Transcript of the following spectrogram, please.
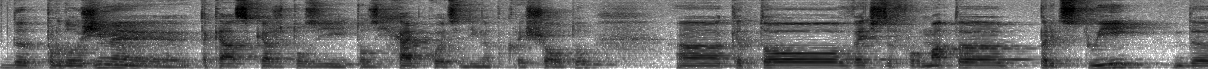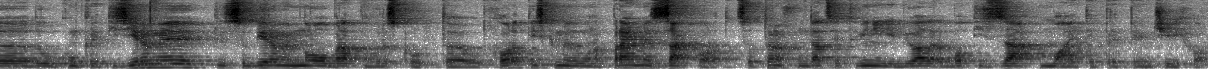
да продължиме, така да се каже, този, този хайп, който се дигна покрай шоуто, а, като вече за формата предстои да, да го конкретизираме, събираме много обратна връзка от, от хората, искаме да го направим за хората. Целта на фундацията винаги е била да работи за младите предприемчиви хора.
